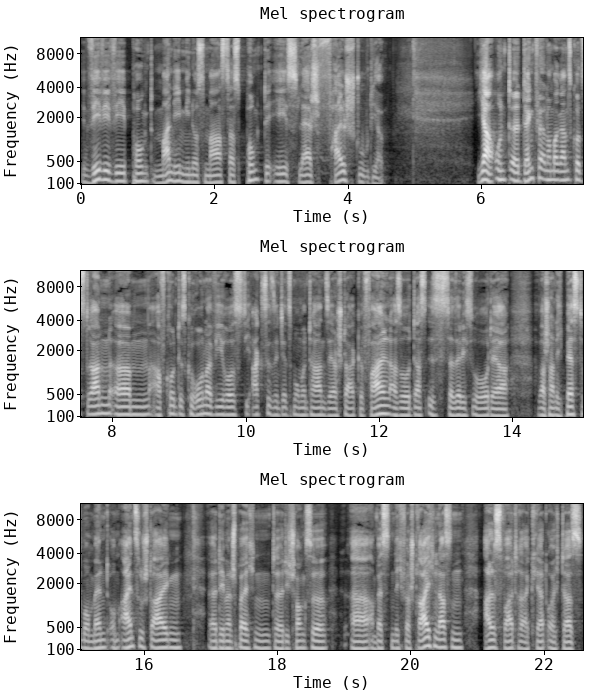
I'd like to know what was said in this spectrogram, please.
www.money-masters.de slash Fallstudie. Ja, und äh, denkt vielleicht noch mal ganz kurz dran, ähm, aufgrund des Coronavirus, die Aktien sind jetzt momentan sehr stark gefallen. Also das ist tatsächlich so der wahrscheinlich beste Moment, um einzusteigen. Äh, dementsprechend äh, die Chance äh, am besten nicht verstreichen lassen. Alles weitere erklärt euch das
